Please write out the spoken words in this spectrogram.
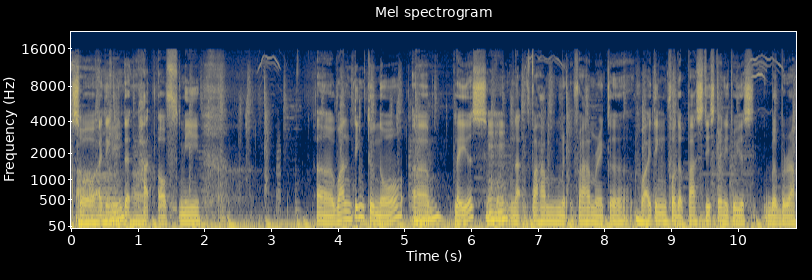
So I think that part of me uh, wanting to know uh, players nak faham faham mereka. For I think for the past these 22 years beberapa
